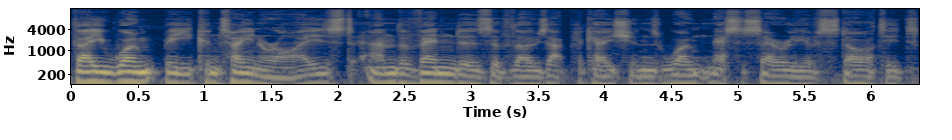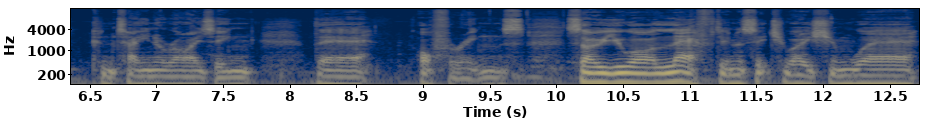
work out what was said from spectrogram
they won't be containerized, and the vendors of those applications won't necessarily have started containerizing their offerings. So you are left in a situation where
